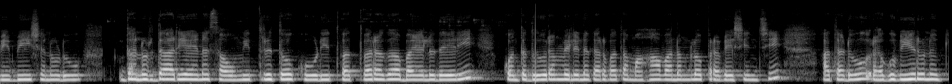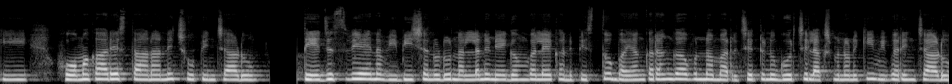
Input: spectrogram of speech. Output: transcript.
విభీషణుడు ధనుర్ధారి అయిన సౌమిత్రితో కూడి త్వరగా బయలుదేరి కొంత దూరం వెళ్ళిన తర్వాత మహావనంలో ప్రవేశించి అతడు రఘువీరునికి హోమకార్య స్థానాన్ని చూపించాడు. తేజస్వి అయిన విభీషణుడు నల్లని మేఘం వలె కనిపిస్తూ భయంకరంగా ఉన్న మర్రి చెట్టును గూర్చి లక్ష్మణునికి వివరించాడు.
